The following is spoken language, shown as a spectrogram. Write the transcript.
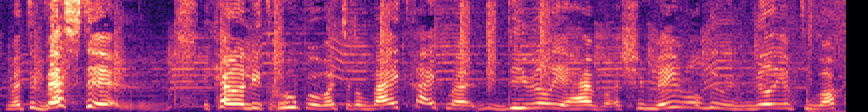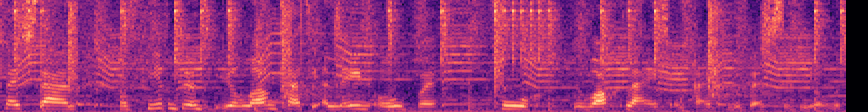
met de beste... Ik ga nou niet roepen wat je erbij krijgt, maar die wil je hebben. Als je mee wil doen, wil je op die wachtlijst staan. Want 24 uur lang gaat hij alleen open voor de wachtlijst. En krijg je de beste deal. Dus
